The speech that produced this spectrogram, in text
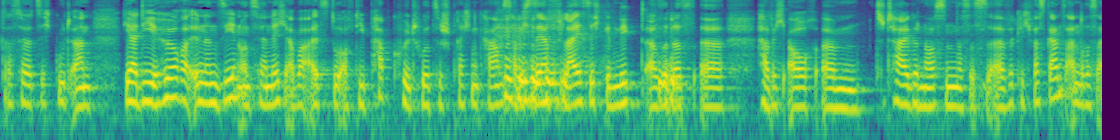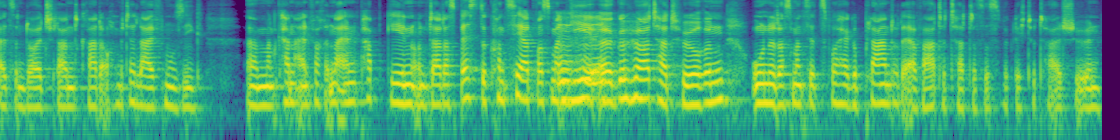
Das hört sich gut an. Ja, die HörerInnen sehen uns ja nicht, aber als du auf die Pubkultur zu sprechen kamst, habe ich sehr fleißig genickt. Also das äh, habe ich auch ähm, total genossen. Das ist äh, wirklich was ganz anderes als in Deutschland, gerade auch mit der Live-Musik. Äh, man kann einfach in einen Pub gehen und da das beste Konzert, was man mhm. je äh, gehört hat, hören, ohne dass man es jetzt vorher geplant oder erwartet hat. Das ist wirklich total schön.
